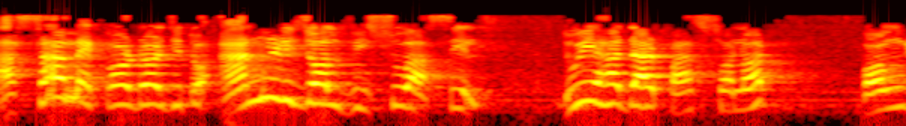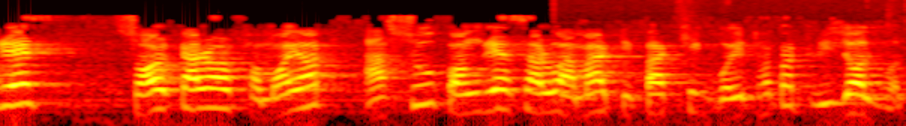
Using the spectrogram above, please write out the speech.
আছাম একৰ্ডৰ যিটো আনৰিজল্ভ ইছ্যু আছিল দুই হাজাৰ পাঁচ চনত কংগ্ৰেছ চৰকাৰৰ সময়ত আছু কংগ্ৰেছ আৰু আমাৰ ত্ৰিপাক্ষিক বৈঠকত ৰিজল্ভ হ'ল।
